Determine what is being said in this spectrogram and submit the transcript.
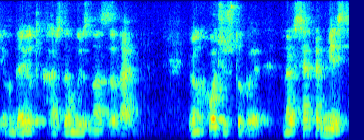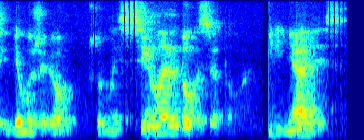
И Он дает каждому из нас задание. И Он хочет, чтобы на всяком месте, где мы живем, чтобы мы силой Духа Святого менялись,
